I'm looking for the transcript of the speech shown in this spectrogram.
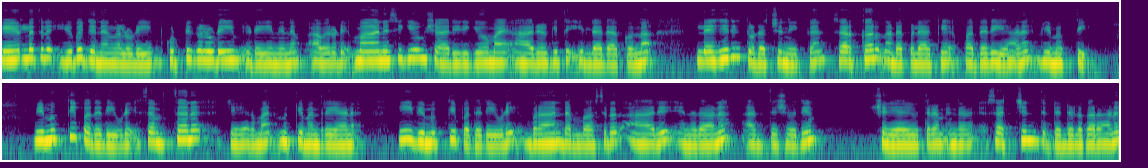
കേരളത്തിലെ യുവജനങ്ങളുടെയും കുട്ടികളുടെയും ഇടയിൽ നിന്നും അവരുടെ മാനസികവും ശാരീരികവുമായ ആരോഗ്യത്തെ ഇല്ലാതാക്കുന്ന ലഹരി തുടച്ചു നീക്കാൻ സർക്കാർ നടപ്പിലാക്കിയ പദ്ധതിയാണ് വിമുക്തി. വിമുക്തി പദ്ധതിയുടെ സംസ്ഥാന ചെയർമാൻ മുഖ്യമന്ത്രിയാണ്. ഈ വിമുക്തി പദ്ധതിയുടെ ബ്രാൻഡ് അംബാസിഡർ ആര് എന്നതാണ് അടുത്ത ചോദ്യം. ശരിയായ ഉത്തരം എന്താണ്? സച്ചിൻ തെണ്ടുൽക്കറാണ്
